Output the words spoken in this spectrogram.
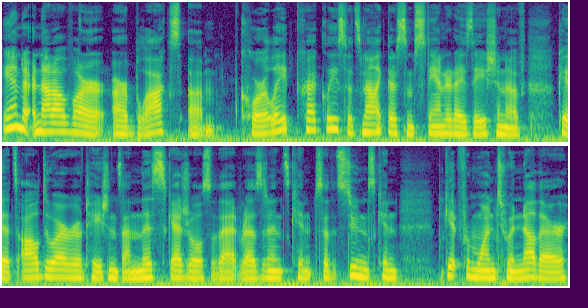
And not all of our our blocks. Um, correlate correctly so it's not like there's some standardization of okay let's all do our rotations on this schedule so that residents can so that students can get from one to another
